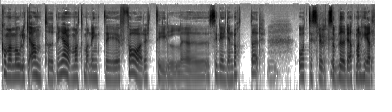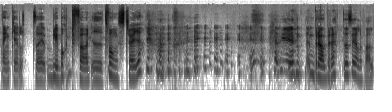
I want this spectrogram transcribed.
komma med olika antydningar om att man inte är far till eh, sin egen dotter. Mm. Och till slut så blir det att man helt enkelt eh, blir bortförd i tvångströja. det är en bra berättelse i alla fall.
